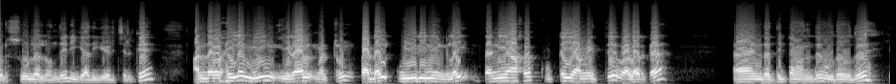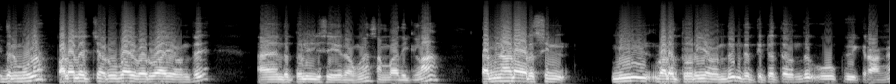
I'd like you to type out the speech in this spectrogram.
ஒரு சூழல் வந்து இன்னைக்கு அதிகரிச்சிருக்கு. அந்த வகையில மீன் இறால் மற்றும் கடல் உயிரினங்களை தனியாக குட்டை அமைத்து வளர்க்க இந்த திட்டம் வந்து உதவுது. இதன் மூலம் பல லட்சம் ரூபாய் வருவாயை வந்து இந்த தொழில் செய்கிறவங்க சம்பாதிக்கலாம். தமிழ்நாடு அரசின் மீன் வளத்துறையை வந்து இந்த திட்டத்தை வந்து ஊக்குவிக்கிறாங்க.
